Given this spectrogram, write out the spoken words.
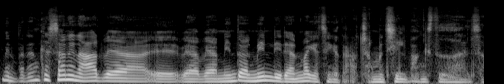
Men hvordan kan sådan en art være, øh, være, være mindre almindelig i Danmark? Jeg tænker, der er Tomatil mange steder, altså.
